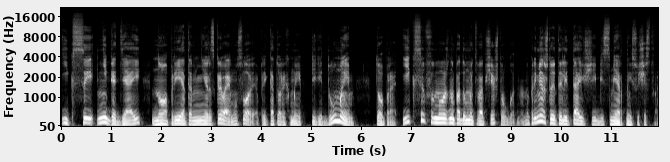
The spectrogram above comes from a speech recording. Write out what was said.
иксы негодяи, но при этом не раскрываем условия, при которых мы передумаем, то про иксов можно подумать вообще что угодно. Например, что это летающие бессмертные существа.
